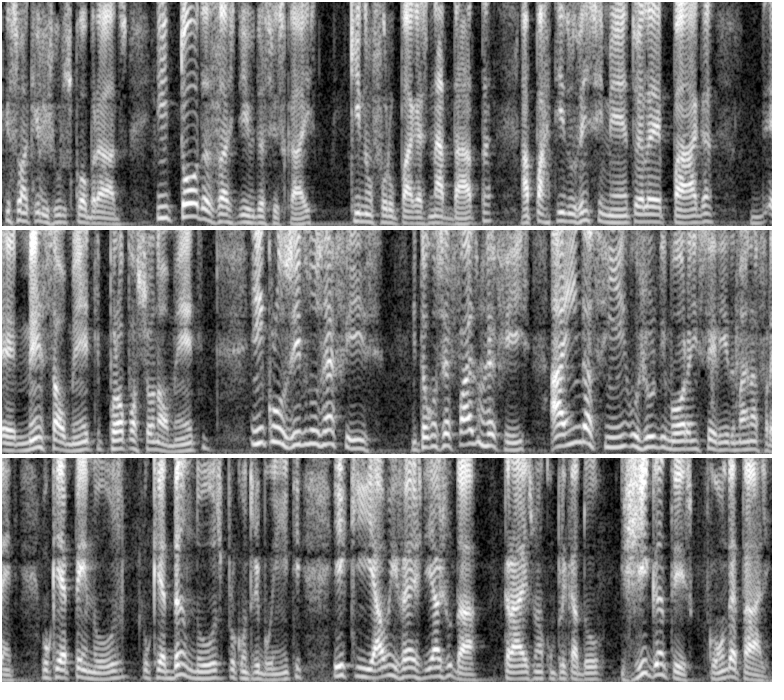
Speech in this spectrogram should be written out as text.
que são aqueles juros cobrados em todas as dívidas fiscais que não foram pagas na data, a partir do vencimento ela é paga é, mensalmente, proporcionalmente, inclusive nos refis. Então, você faz um refis, ainda assim o juro de mora é inserido mais na frente, o que é penoso, o que é danoso para o contribuinte e que, ao invés de ajudar, traz um complicador gigantesco. Com um detalhe:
